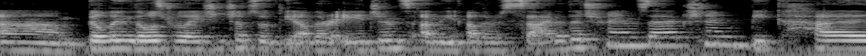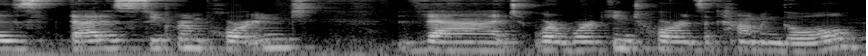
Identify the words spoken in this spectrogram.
um, building those relationships with the other agents on the other side of the transaction because that is super important that we're working towards a common goal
